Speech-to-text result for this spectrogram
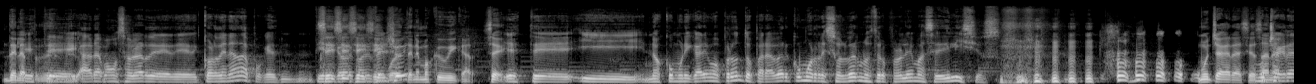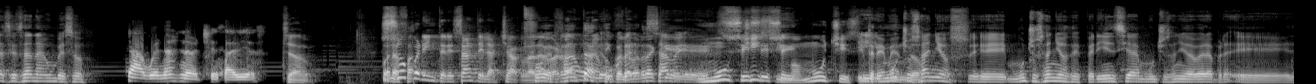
De la- Este, de- de- ahora vamos a hablar de, de- de coordenadas porque tiene Sí, que sí, ver sí, con el sí, Feng porque Shui. tenemos que ubicar. Sí. Este, y nos comunicaremos pronto para ver cómo resolver nuestros problemas edilicios. Muchas gracias, Muchas Ana. gracias, Ana. Un beso. Ya, buenas noches, adiós. Chao. Bueno, Súper interesante la charla, Fue la verdad. fantástico, Una la mujer verdad sabe que- muchísimo, sí, sí, sí. muchísimo. Y Tremendo. muchos años, eh, muchos años de experiencia, muchos años de haber eh,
